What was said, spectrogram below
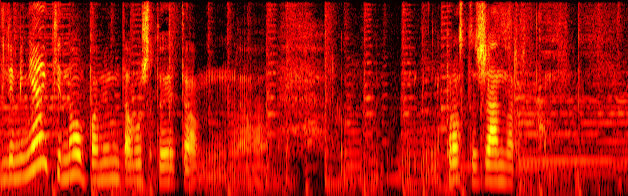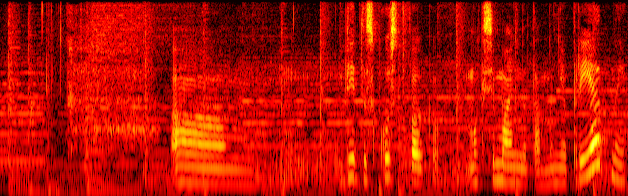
для меня кино, помимо того, что это а, просто жанр там, вид искусства максимально там мне приятный,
